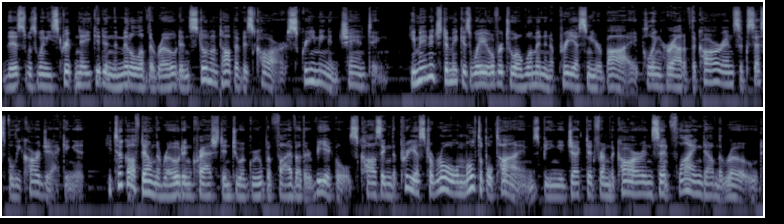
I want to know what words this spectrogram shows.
This was when he stripped naked in the middle of the road and stood on top of his car, screaming and chanting. He managed to make his way over to a woman in a Prius nearby, pulling her out of the car and successfully carjacking it. He took off down the road and crashed into a group of five other vehicles, causing the Prius to roll multiple times, being ejected from the car and sent flying down the road.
